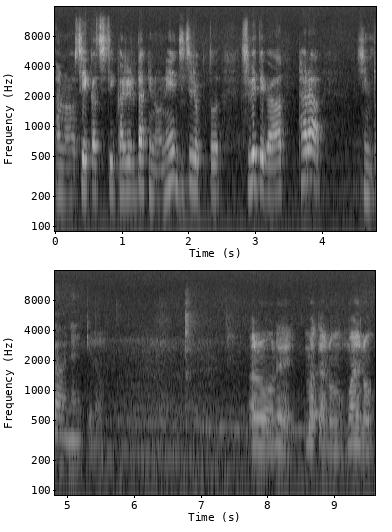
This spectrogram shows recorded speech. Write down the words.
あの生活していかれるだけのね実力と全てがあったら心配はないけど。あのねまたあの前の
